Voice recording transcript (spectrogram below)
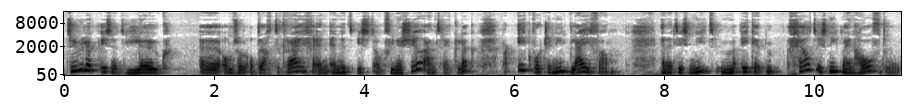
tuurlijk is het leuk uh, om zo'n opdracht te krijgen en, en het is het ook financieel aantrekkelijk, maar ik word er niet blij van. En het is niet, ik, geld is niet mijn hoofddoel.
